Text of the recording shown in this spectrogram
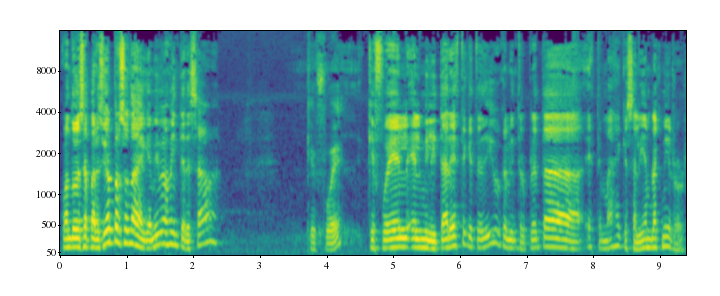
Cuando desapareció el personaje que a mí más me interesaba, ¿Qué fue? que fue el, el militar este que te digo, que lo interpreta este maje que salía en Black Mirror.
